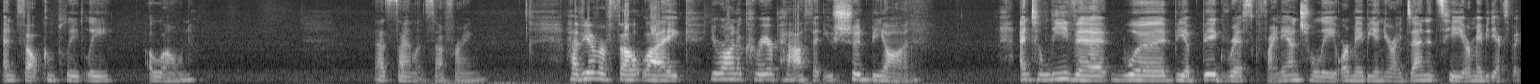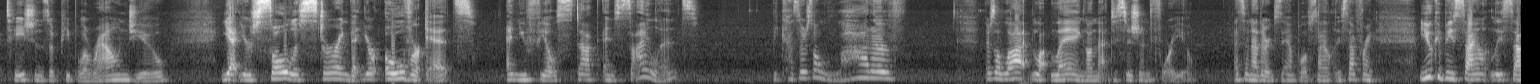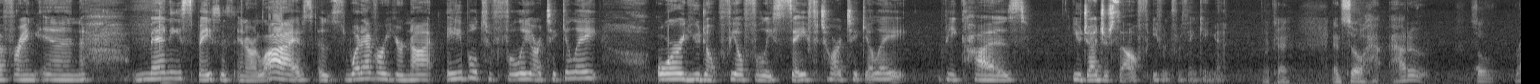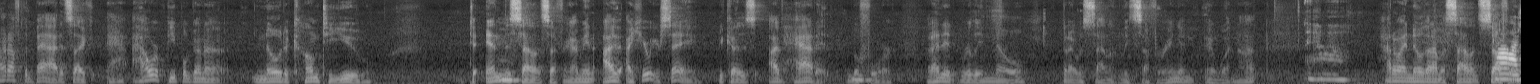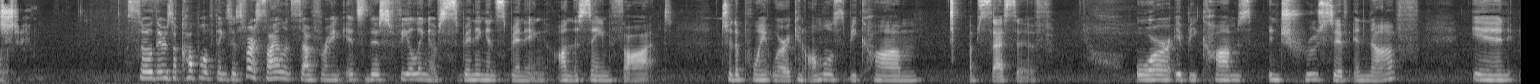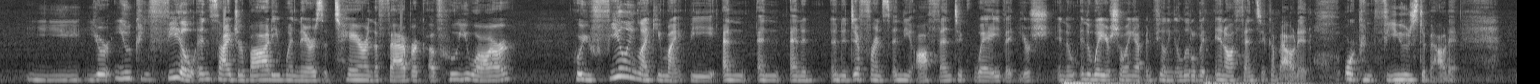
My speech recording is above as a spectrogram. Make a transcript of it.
and felt completely alone? That's silent suffering. Have you ever felt like you're on a career path that you should be on? And to leave it would be a big risk financially, or maybe in your identity, or maybe the expectations of people around you. Yet your soul is stirring that you're over it and you feel stuck and silent because there's a lot of there's a lot laying on that decision for you that's another example of silently suffering. You could be silently suffering in many spaces in our lives as whatever you're not able to fully articulate or you don't feel fully safe to articulate because you judge yourself even for thinking it. Okay. And so how, how do so right off the bat it's like how are people going to know to come to you to end mm. the silent suffering. I mean, I, I hear what you're saying because I've had it mm. before, but I didn't really know that I was silently suffering and, and whatnot. Yeah. How do I know that I'm a silent sufferer? Gosh. So there's a couple of things. As far as silent suffering, it's this feeling of spinning and spinning on the same thought to the point where it can almost become obsessive or it becomes intrusive enough in your you can feel inside your body when there's a tear in the fabric of who you are who you're feeling like you might be and and and a, and a difference in the authentic way that you're sh- in the in the way you're showing up and feeling a little bit inauthentic about it or confused about it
